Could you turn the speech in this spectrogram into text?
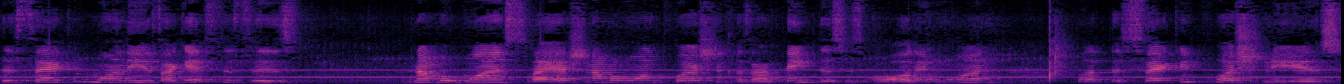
the second one is, I guess this is number one slash number one question because I think this is all in one. But the second question is,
